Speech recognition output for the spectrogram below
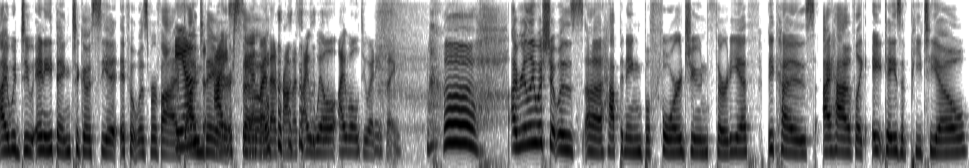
I would do anything to go see it if it was revived. I'm there." I stand by that promise. I will. I will do anything. I really wish it was uh, happening before June 30th because I have like 8 days of PTO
